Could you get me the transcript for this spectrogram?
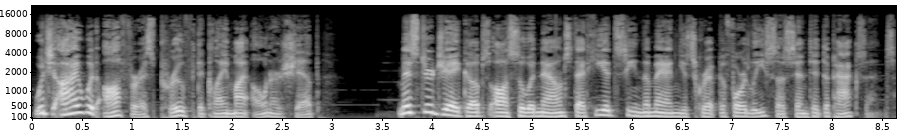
which I would offer as proof to claim my ownership. Mr. Jacobs also announced that he had seen the manuscript before Lisa sent it to Paxsons.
